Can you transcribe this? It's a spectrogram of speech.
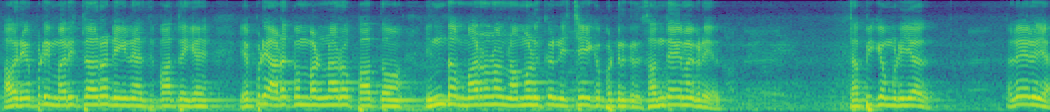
அவர் எப்படி மறித்தாரோ நீங்கள் நான் பார்த்தீங்க. எப்படி அடக்கம் பண்ணாரோ பார்த்தோம். இந்த மரணம் நம்மளுக்கு நிச்சயிக்கப்பட்டிருக்கிறது. சந்தேகமே கிடையாது. தப்பிக்க முடியாது. இல்லையா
